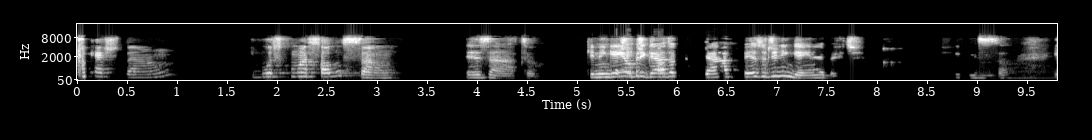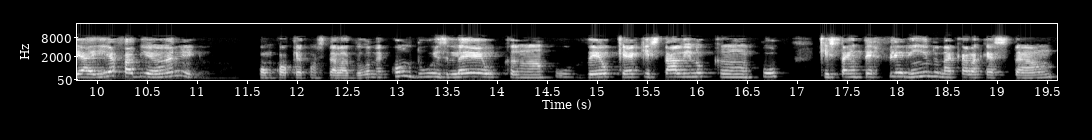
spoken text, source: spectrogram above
uma questão e busca uma solução. Exato. Que ninguém é obrigado pode... a carregar peso de ninguém, né, Beth? Isso. E aí a Fabiane, como qualquer constelador, né, conduz, lê o campo, vê o que é que está ali no campo, que está interferindo naquela questão.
